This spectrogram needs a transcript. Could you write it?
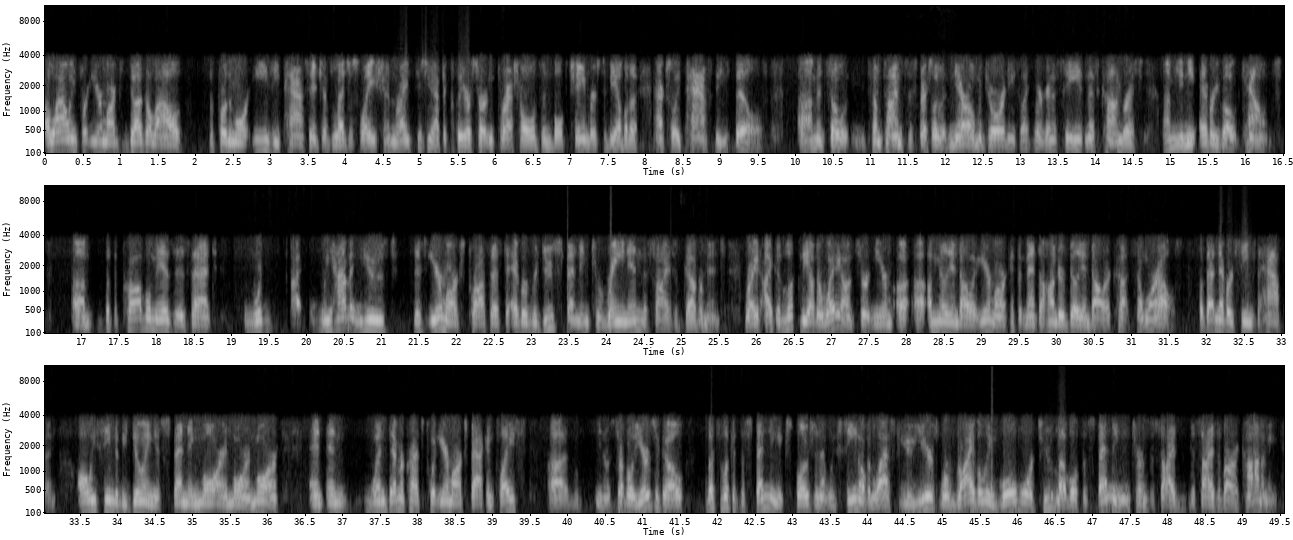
allowing for earmarks does allow for the more easy passage of legislation, right? Because you have to clear certain thresholds in both chambers to be able to actually pass these bills. Um, and so sometimes, especially with narrow majorities like we're going to see in this Congress, um, you need every vote counts. Um, but the problem is, is that we haven't used this earmarks process to ever reduce spending, to rein in the size of government, right? I could look the other way on certain ear, uh, uh, a million dollar earmark if it meant a hundred billion dollar cut somewhere else, but that never seems to happen. All we seem to be doing is spending more and more and more, and and when Democrats put earmarks back in place, uh, you know, several years ago, let's look at the spending explosion that we've seen over the last few years. We're rivaling World War II levels of spending in terms of size, the size of our economy.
